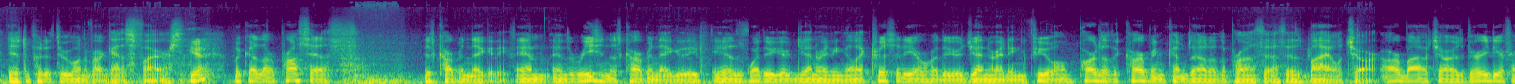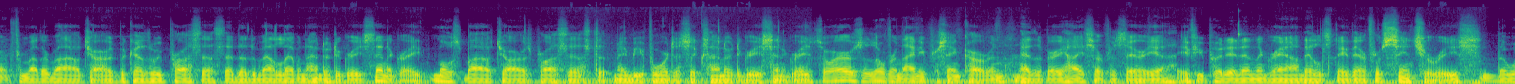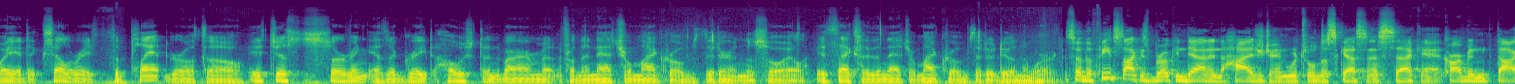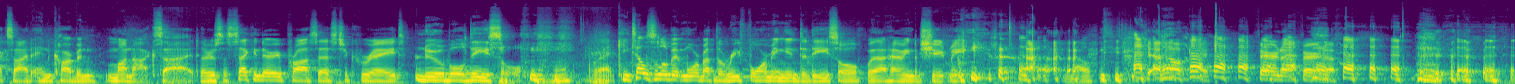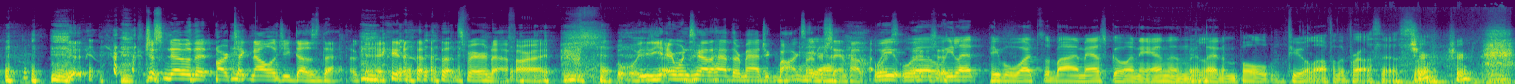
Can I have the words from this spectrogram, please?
is to put it through one of our gasifiers. Yeah. Because our process is carbon negative. And, and the reason it's carbon negative is whether you're generating electricity or whether you're generating fuel, part of the carbon comes out of the process as biochar. Our biochar is very different from other biochars because we process it at about 1100 degrees centigrade. Most biochar is processed at maybe 4 to 600 degrees centigrade. So ours is over 90% carbon, has a very high surface area. If you put it in the ground, it'll stay there for centuries. The way it accelerates the plant growth, though, it's just serving as a great host environment for the natural microbes that are in the soil. It's actually the natural microbes that are doing the work. So the feedstock is broken down into hydrogen, which we'll discuss in a second, carbon dioxide and carbon monoxide. There's a secondary process to create renewable diesel. Mm-hmm. Right. Can you tell us a little bit more about the reforming into diesel without having to shoot me? no. yeah, okay. Fair enough, fair enough. Just know that our technology does that, okay? That's fair enough. All right. Everyone's got to have their magic box. I understand how that we, works. Well, we let people watch the biomass going in and we let them pull fuel off of the process. so- Sure, sure.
